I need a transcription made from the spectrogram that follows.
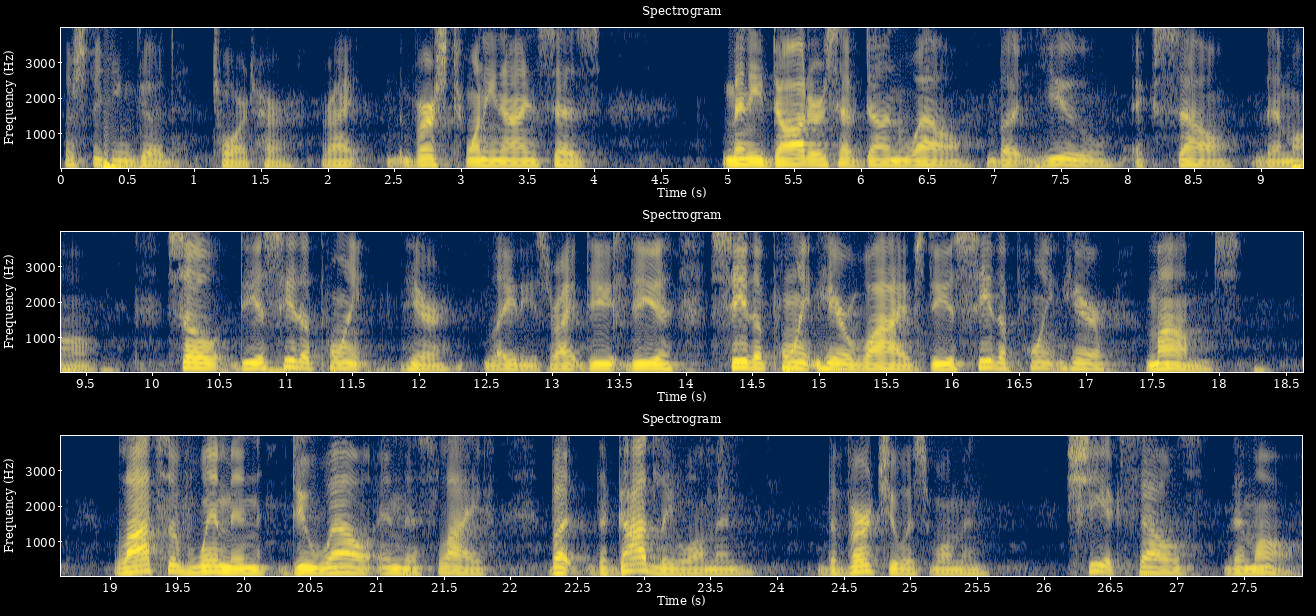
they're speaking good toward her, right? Verse 29 says, Many daughters have done well, but you excel them all. So, do you see the point here, ladies, right? Do you, do you see the point here, wives? Do you see the point here, moms? Lots of women do well in this life, but the godly woman, the virtuous woman, she excels them all.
